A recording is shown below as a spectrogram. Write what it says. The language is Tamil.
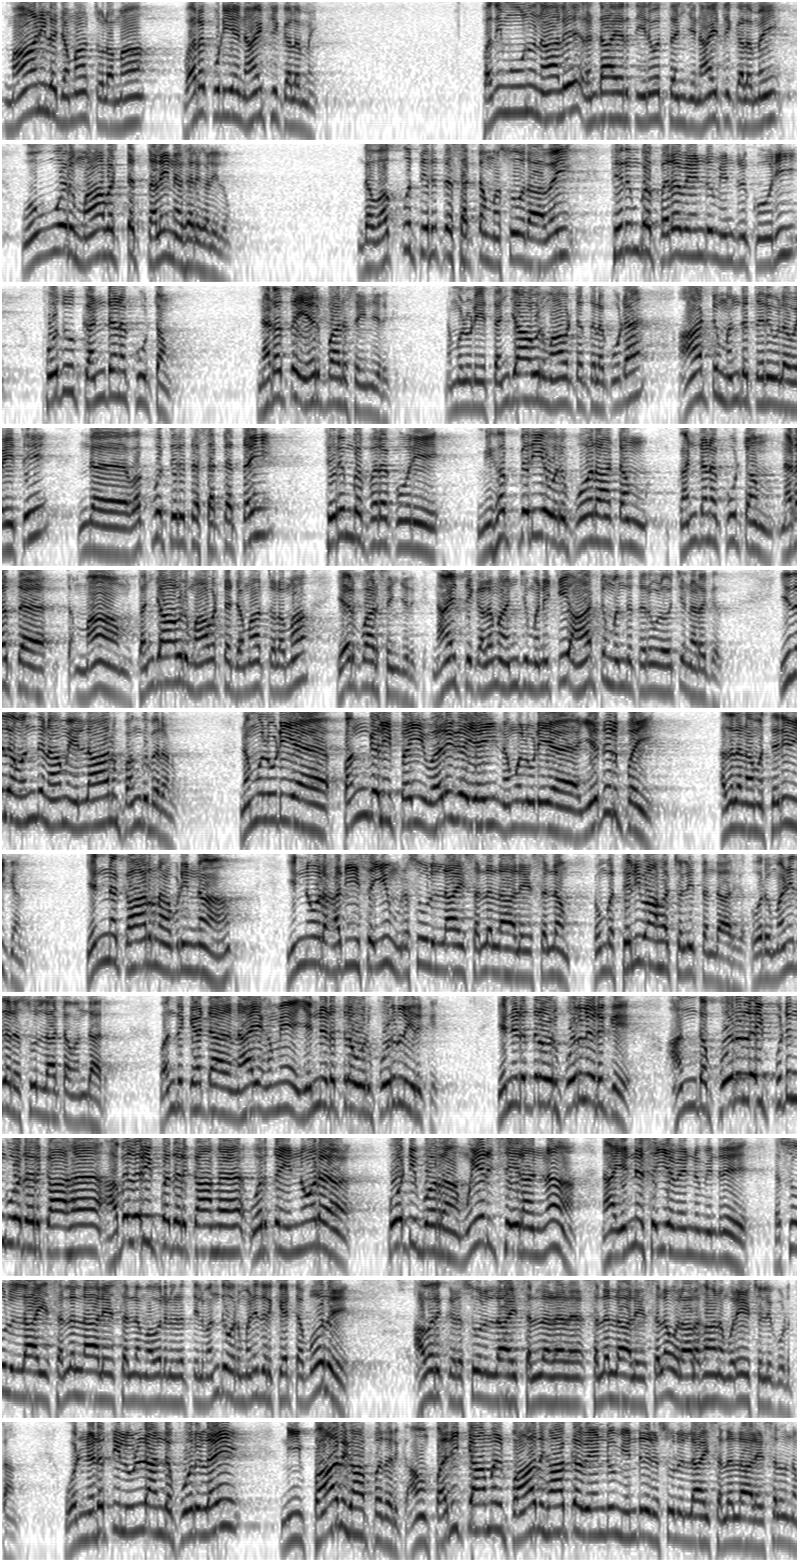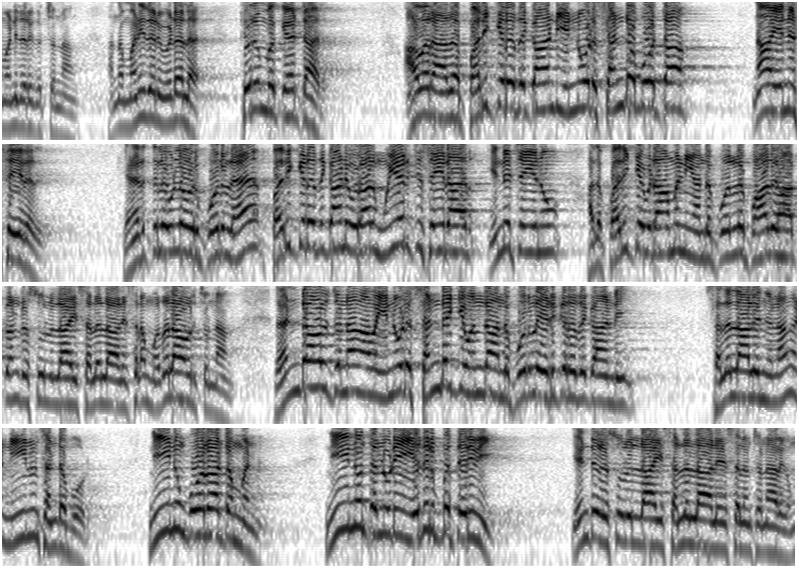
மாநில ஜமாத்துலமா வரக்கூடிய ஞாயிற்றுக்கிழமை. பதிமூணு நாலு ரெண்டாயிரத்தி இருபத்தஞ்சு ஞாயிற்றுக்கிழமை ஒவ்வொரு மாவட்ட தலைநகர்களிலும் இந்த வக்பு திருத்த சட்ட மசோதாவை திரும்ப பெற வேண்டும் என்று கூறி பொது கண்டன கூட்டம் நடத்த ஏற்பாடு செஞ்சிருக்கு. நம்மளுடைய தஞ்சாவூர் மாவட்டத்தில் கூட ஆட்டு மந்த தெருவில் வைத்து இந்த வக்பு திருத்த சட்டத்தை திரும்ப பெற கூறி மிகப்பெரிய ஒரு போராட்டம் கண்டன கூட்டம் நடத்த மா தஞ்சாவூர் மாவட்ட ஜமாத்துலமா ஏற்பாடு செஞ்சிருக்கு. ஞாயிற்றுக்கிழமை அஞ்சு மணிக்கு ஆட்டு மந்த தெருவில் வச்சு நடக்குது. இதில் வந்து நாம் எல்லாரும் பங்கு பெறணும். நம்மளுடைய பங்களிப்பை வருகையை நம்மளுடைய எதிர்ப்பை அதில் நாம் தெரிவிக்கணும். என்ன காரணம் அப்படின்னா இன்னொரு ஹதீஸையும் ரசூலுல்லாஹி சல்லல்லா அலே செல்லம் ரொம்ப தெளிவாக சொல்லி தந்தார்கள். ஒரு மனிதர் ரசூல்லாட்ட வந்தார். வந்து கேட்டார் நாயகமே என்னிடத்துல ஒரு பொருள் இருக்கு. என்னிடத்துல ஒரு பொருள் இருக்கு. அந்த பொருளை பிடுங்குவதற்காக அபகரிப்பதற்காக ஒருத்தன் என்னோட போட்டி போடுறான் முயற்சி செய்யறான்னா நான் என்ன செய்ய வேண்டும் என்று ரசூலுல்லாய் சல்லல்லா அலே செல்லம் அவர்களிடத்தில் வந்து ஒரு மனிதர் கேட்டபோது அவருக்கு ரசூலுல்லாய் ஸல்லல்லாஹு சல்லல்லா அலே செல்லம் ஒரு அழகான முறையை சொல்லி கொடுத்தாங்க உன்னிடத்தில் உள்ள அந்த பொருளை நீ பாதுகாப்பதற்கு அவன் பறிக்காமல் பாதுகாக்க வேண்டும் என்று ரசூலுல்லாய் சல்லல்லா அலிசல் அந்த மனிதருக்கு சொன்னாங்க. அந்த மனிதர் விடலை. திரும்ப கேட்டார். அவர் அதை பறிக்கிறதுக்காண்டி என்னோட சண்டை போட்டா நான் என்ன செய்யறது? இடத்துல உள்ள ஒரு பொருளை பறிக்கிறதுக்காண்டி ஒரு ஆள் முயற்சி செய்கிறார் என்ன செய்யணும்? அதை பறிக்க விடாமல் நீ அந்த பொருளை பாதுகாக்கணும் ரசூலுல்லாஹி சல்லா அலிஸ்லாம் முதலாவது சொன்னாங்க. ரெண்டாவது சொன்னாங்க அவன் என்னோட சண்டைக்கு வந்தா அந்த பொருளை எடுக்கிறதுக்காண்டி. ஸல்லல்லாஹு சொன்னாங்க நீனும் சண்டை போடு. நீனும் போராட்டம் பண்ணு. நீனும் தன்னுடைய எதிர்ப்பை தெரிவி. என்று ரசூலுல்லாஹி ஸல்லல்லாஹு அலைஹி வஸல்லம் சொன்னார்கள்.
